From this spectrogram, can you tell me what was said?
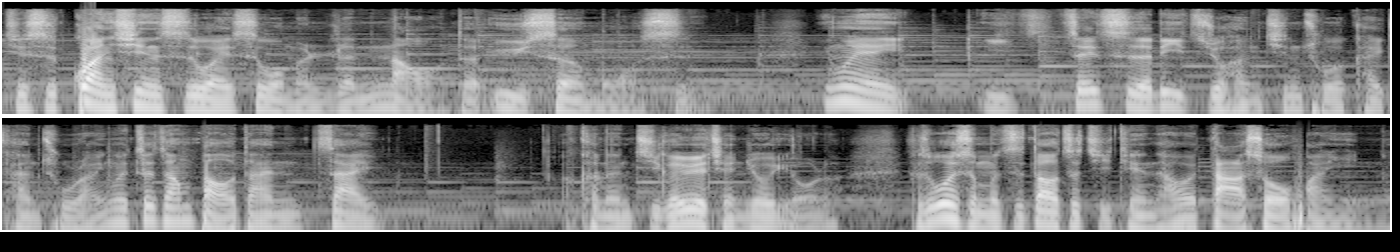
其实惯性思维是我们人脑的预设模式。因为以这次的例子就很清楚的可以看出来，因为这张保单在可能几个月前就有了，可是为什么直到这几天才会大受欢迎呢？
